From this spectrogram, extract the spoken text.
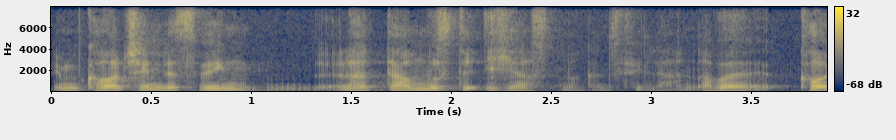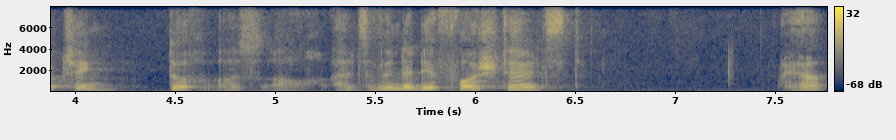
im Coaching. Deswegen, ne, da musste ich erst mal ganz viel lernen. Aber Coaching durchaus auch. Also wenn du dir vorstellst, ja,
